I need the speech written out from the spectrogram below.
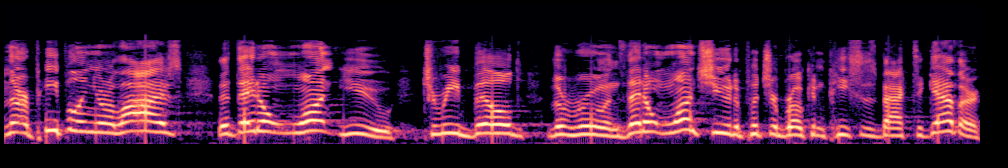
There are people in your lives that they don't want you to rebuild the ruins. They don't want you to put your broken pieces back together.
